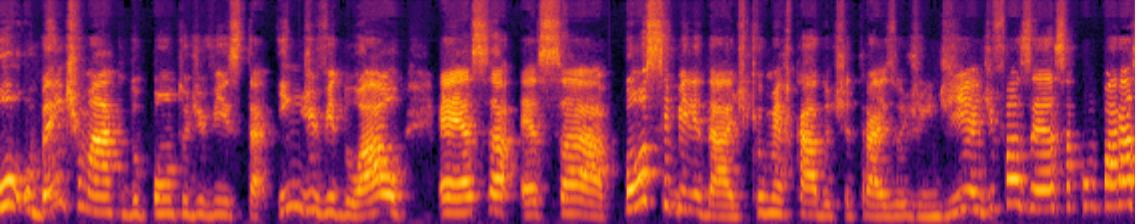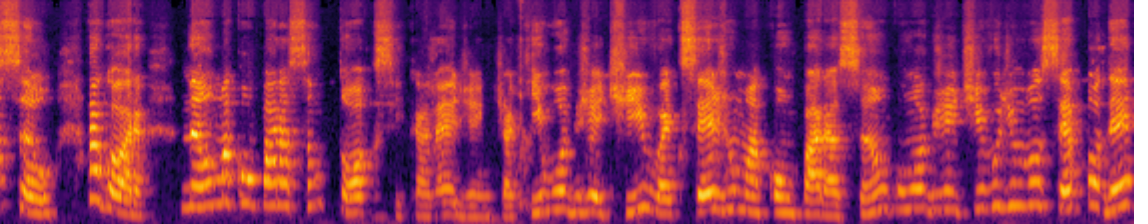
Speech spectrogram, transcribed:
o, o benchmark do ponto de vista individual é essa, essa possibilidade que o mercado te traz hoje em dia de fazer essa comparação. Agora, não uma comparação tóxica, né, gente? Aqui o objetivo é que seja uma comparação com o objetivo de você poder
